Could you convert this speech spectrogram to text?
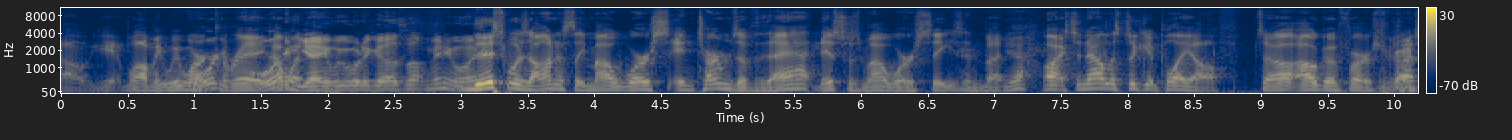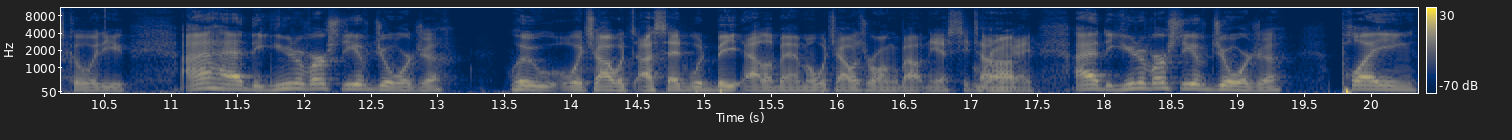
Oh yeah. Well, I mean, we weren't Oregon, correct. Oregon game, we would have got something anyway. This was honestly my worst in terms of that. This was my worst season. But Yeah. all right, so now let's look at playoff. So I'll, I'll go first. Okay. That's cool with you. I had the University of Georgia, who which I would I said would beat Alabama, which I was wrong about in the SC title Right. game. I had the University of Georgia playing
